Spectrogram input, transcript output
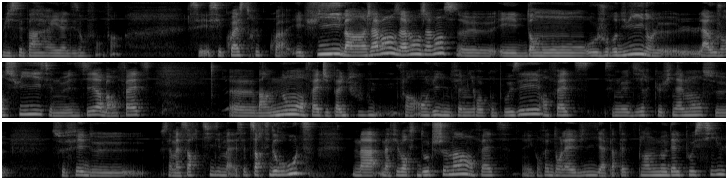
Lui, c'est pareil, il a des enfants, enfin c'est quoi ce truc quoi? Et puis ben j'avance j'avance j'avance. Euh, et dans mon aujourd'hui dans le là où j'en suis c'est de me dire bah en fait euh, ben non en fait j'ai pas du tout enfin envie d'une famille recomposée. En fait c'est de me dire que finalement ce ce fait de ça m'a sorti ma- cette sortie de route m'a m'a fait voir aussi d'autres chemins en fait et qu'en fait dans la vie il y a peut-être plein de modèles possibles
